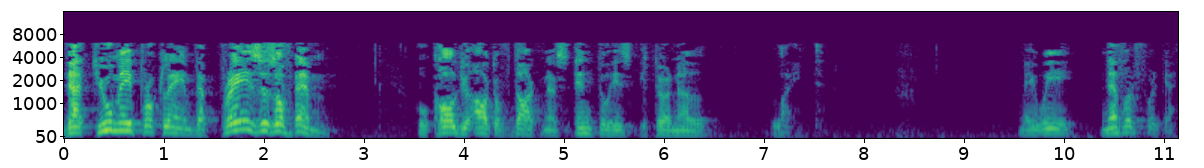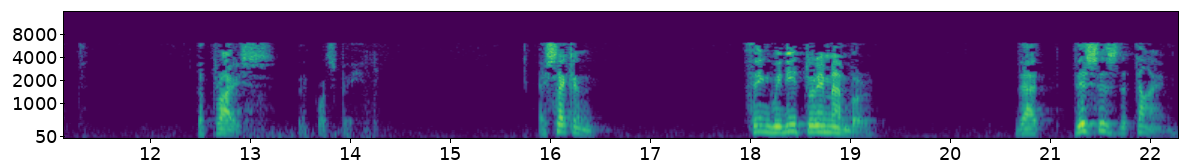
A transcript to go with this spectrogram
that you may proclaim the praises of him who called you out of darkness into his eternal light. May we never forget the price that was paid. A second thing we need to remember that this is the time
